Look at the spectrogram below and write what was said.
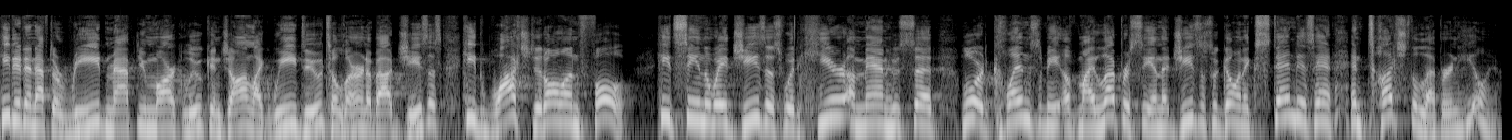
He didn't have to read Matthew, Mark, Luke, and John like we do to learn about Jesus. He'd watched it all unfold. He'd seen the way Jesus would hear a man who said, Lord, cleanse me of my leprosy, and that Jesus would go and extend his hand and touch the leper and heal him.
